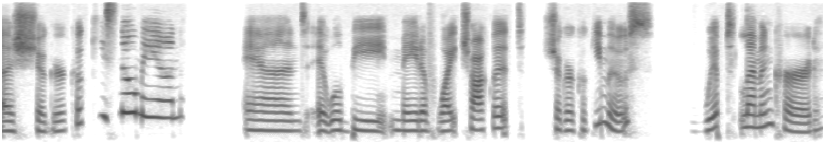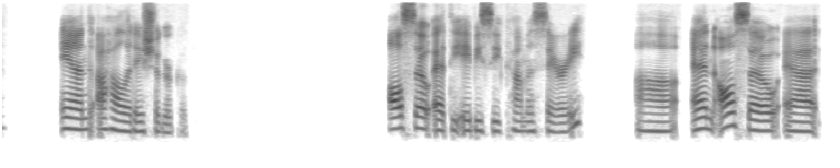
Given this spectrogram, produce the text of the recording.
a sugar cookie snowman, and it will be made of white chocolate sugar cookie mousse, whipped lemon curd, and a holiday sugar cookie also at the ABC Commissary, uh, and also at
